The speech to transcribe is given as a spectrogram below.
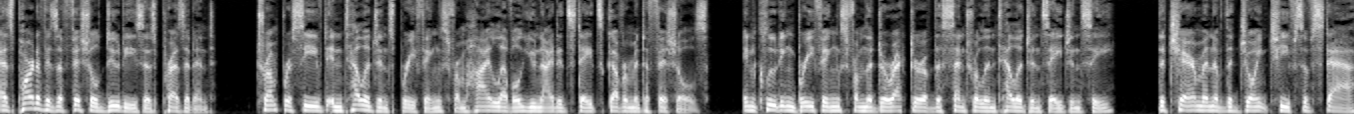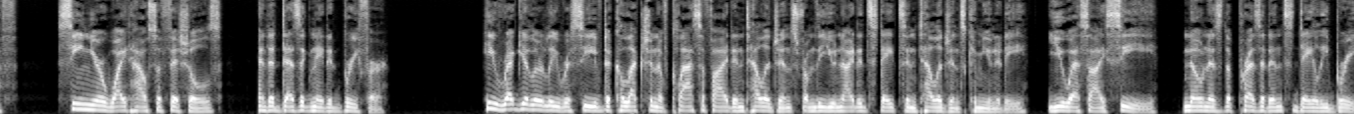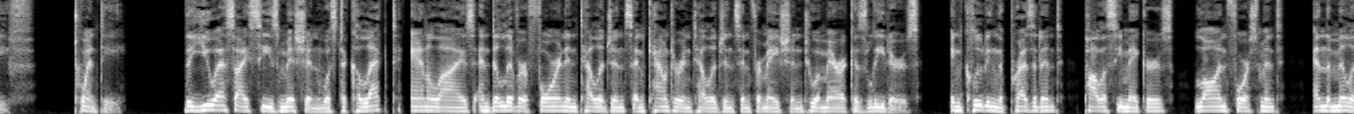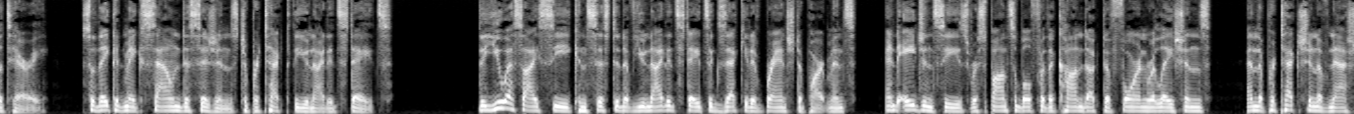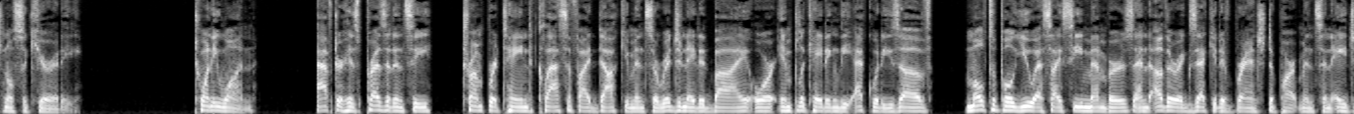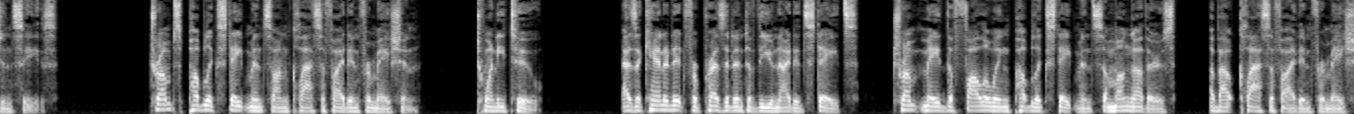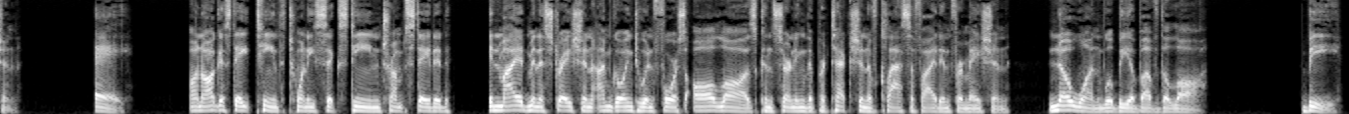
As part of his official duties as president, Trump received intelligence briefings from high-level United States government officials, including briefings from the director of the Central Intelligence Agency, the chairman of the Joint Chiefs of Staff, senior White House officials, and a designated briefer. He regularly received a collection of classified intelligence from the United States intelligence community, USIC, known as the President's Daily Brief. 20. The USIC's mission was to collect, analyze, and deliver foreign intelligence and counterintelligence information to America's leaders, including the president, policymakers, law enforcement, and the military, so they could make sound decisions to protect the United States. The USIC consisted of United States executive branch departments and agencies responsible for the conduct of foreign relations and the protection of national security. 21. After his presidency, Trump retained classified documents originated by or implicating the equities of multiple USIC members and other executive branch departments and agencies. Trump's public statements on classified information. 22. As a candidate for President of the United States, Trump made the following public statements, among others, about classified information. A. On August 18, 2016, Trump stated, in my administration, I'm going to enforce all laws concerning the protection of classified information. No one will be above the law. B.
